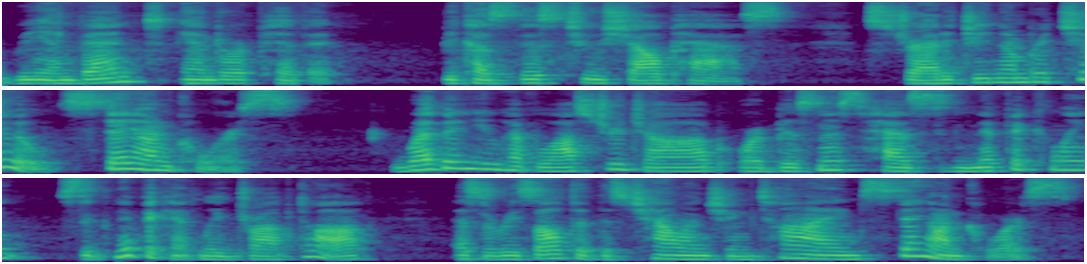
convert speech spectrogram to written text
reinvent, and or pivot, because this too shall pass. Strategy number two, stay on course. Whether you have lost your job or business has significantly, significantly dropped off as a result of this challenging time, stay on course.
